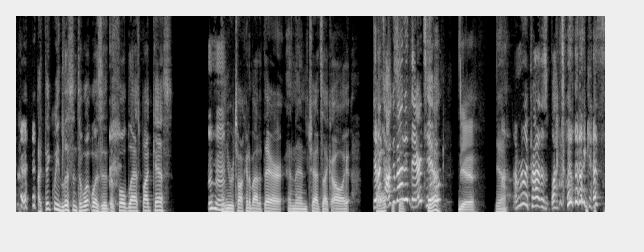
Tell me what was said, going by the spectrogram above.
I think we listened to what was it, the Full Blast podcast, Mhm. and you were talking about it there, and then Chad's like, "Oh, I, Did I I, talk about say- it there too? yeah, Yeah. yeah." I'm really proud of this black toilet. I guess.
